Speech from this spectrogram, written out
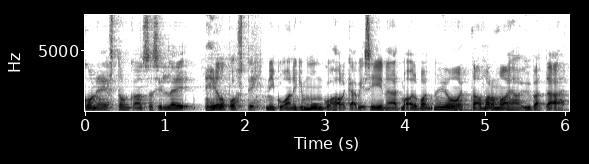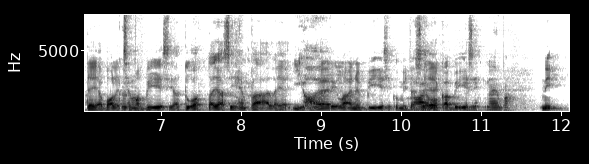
koneiston kanssa sille helposti, niin kuin ainakin mun kohdalla kävi siinä, että mä olin vaan, no joo, että tämä on varmaan ihan hyvä tämä teidän valitsema Kyllä. biisi ja tuottaja siihen päälle ja ihan erilainen biisi kuin mitä Aivan. se eka biisi. Näinpä. Niin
